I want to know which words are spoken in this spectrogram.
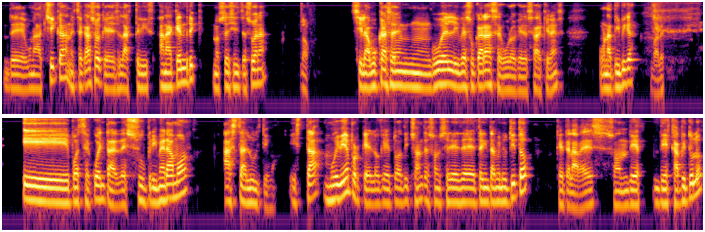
de una chica, en este caso, que es la actriz Anna Kendrick, no sé si te suena. Si la buscas en Google y ves su cara, seguro que sabes quién es. Una típica. Vale. Y pues se cuenta de su primer amor hasta el último. Y está muy bien porque lo que tú has dicho antes son series de 30 minutitos que te la ves, son 10, 10 capítulos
